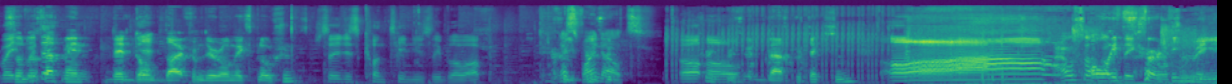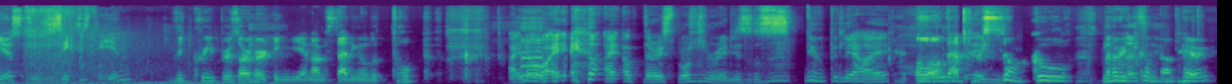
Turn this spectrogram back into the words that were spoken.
Wait, so does they- that mean they don't die from their own explosions? So they just continuously blow up. Let's find out. Uh oh. with blast protection. Oh! I also Oh, upped the it's hurting explosion me. radius to 16. The creepers are hurting me, and I'm standing on the top. I know, I I upped their explosion radius stupidly high. Oh, that Holding. looks so cool. Now we Let's- come down here.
